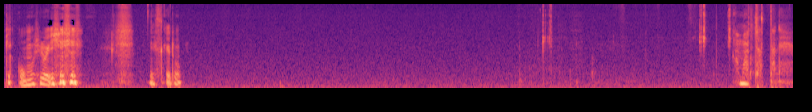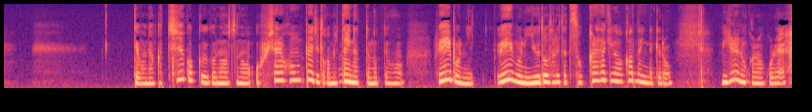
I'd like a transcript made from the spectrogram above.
結構面白い ですけど。ハマっちゃった。でもなんか中国語のそのオフィシャルホームページとか見たいなって思ってもウェイボにウェイボに誘導されちゃってそっから先が分かんないんだけど見れるのかなこれ？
